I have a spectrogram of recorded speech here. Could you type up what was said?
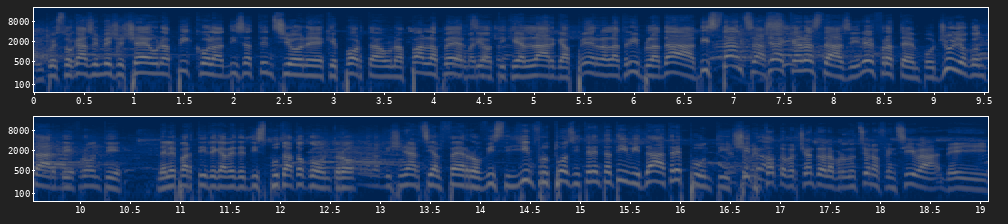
in questo caso invece c'è una piccola disattenzione che porta a una palla persa Mariotti che allarga per la tripla da distanza. Jack Anastasi nel frattempo Giulio Contardi pronti nelle partite che avete disputato contro. Ad avvicinarsi al ferro visti gli infruttuosi tentativi da tre punti. Il prova. 28% della produzione offensiva dei,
